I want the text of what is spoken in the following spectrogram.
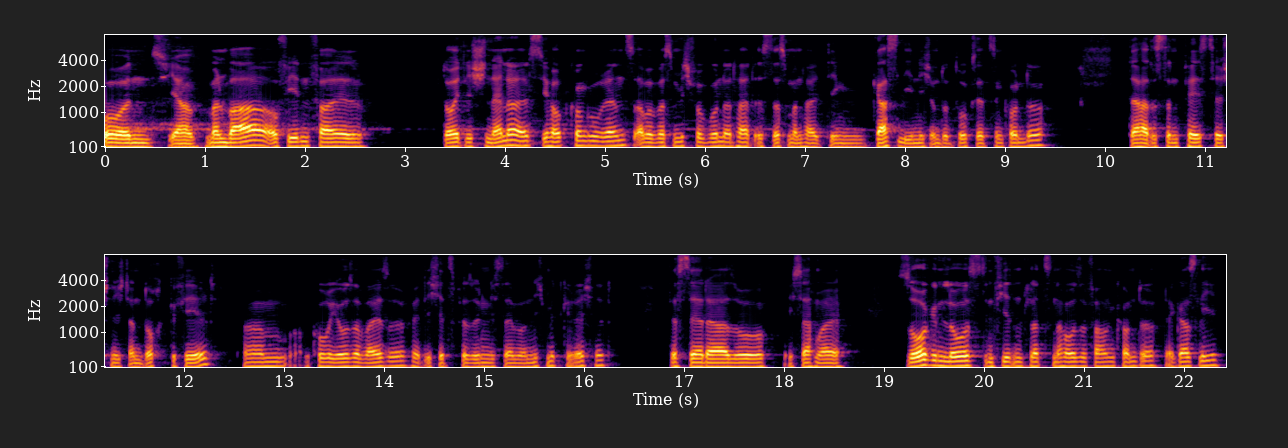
Und ja, man war auf jeden Fall deutlich schneller als die Hauptkonkurrenz, aber was mich verwundert hat, ist, dass man halt den Gasly nicht unter Druck setzen konnte. Da hat es dann pace-technisch dann doch gefehlt. Ähm, kurioserweise hätte ich jetzt persönlich selber nicht mitgerechnet, dass der da so, ich sag mal, sorgenlos den vierten Platz nach Hause fahren konnte, der Gasly.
